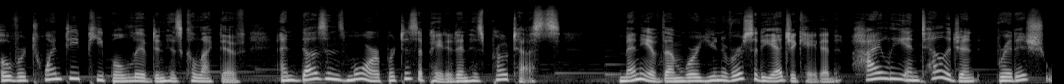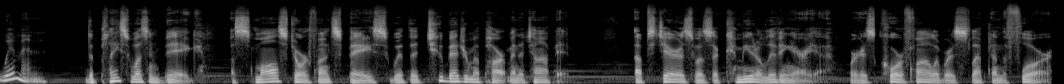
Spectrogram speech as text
over 20 people lived in his collective, and dozens more participated in his protests. Many of them were university educated, highly intelligent British women. The place wasn't big, a small storefront space with a two bedroom apartment atop it. Upstairs was a communal living area where his core followers slept on the floor,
